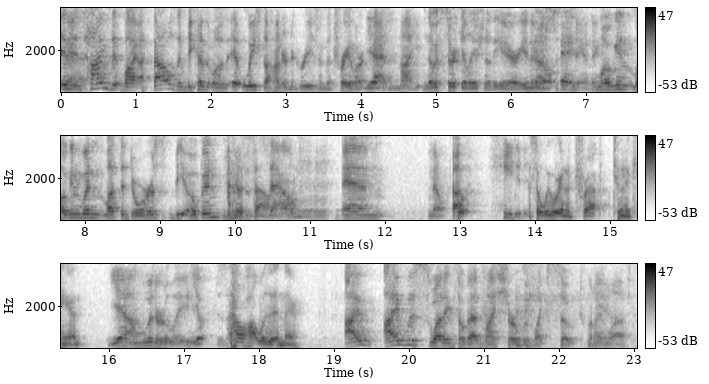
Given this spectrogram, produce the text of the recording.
And then Bad. times it by a thousand because it was at least hundred degrees in the trailer at night. No circulation of the air either. No, It's just and standing. Logan Logan wouldn't let the doors be open because of of the the sound, Mm-hmm. and no, uh, So- hated it. So we were in a trapped tuna can. Yeah. Literally, Yep. Just How hot was it in there? I I was sweating so bad my shirt was like soaked when I left.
